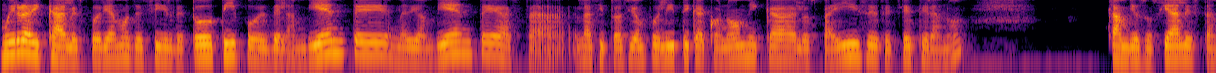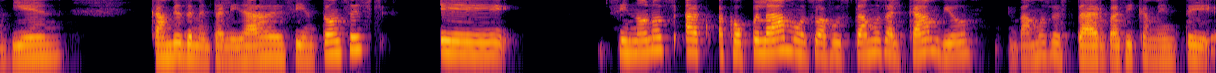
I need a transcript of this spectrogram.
muy radicales, podríamos decir, de todo tipo, desde el ambiente, el medio ambiente, hasta la situación política, económica los países, etcétera, ¿no? Cambios sociales también, cambios de mentalidades. Y entonces, eh, si no nos acoplamos o ajustamos al cambio, vamos a estar básicamente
